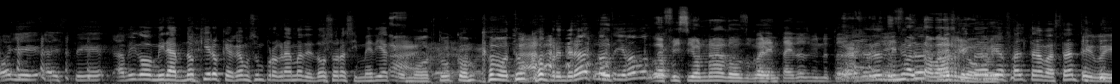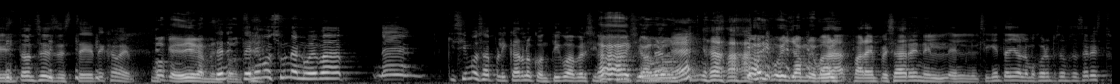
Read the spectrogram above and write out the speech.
Oye, este, amigo, mira, no quiero que hagamos un programa de dos horas y media como Ah. tú, com- como tú comprenderás. ¿Cuánto llevamos, güey? Aficionados, güey. 42 minutos. Cuarenta y dos Les minutos. falta Es que barrio, todavía güey. falta bastante, güey. Entonces, este, déjame. Ok, dígame Ten- entonces. tenemos una nueva. eh, quisimos aplicarlo contigo a ver si nos Ay, funciona. cabrón. ¿Eh? Ay, güey, ya me voy. Para, para empezar en el, en el siguiente año, a lo mejor empezamos a hacer esto.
